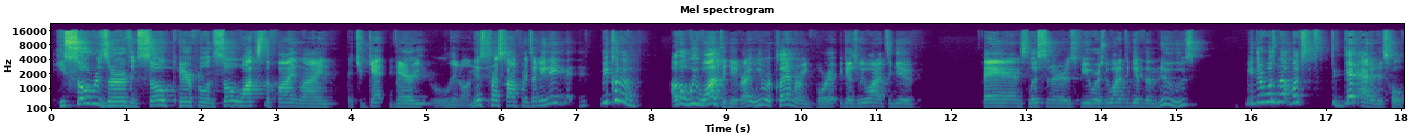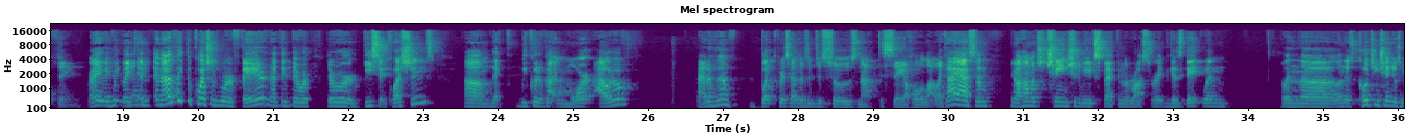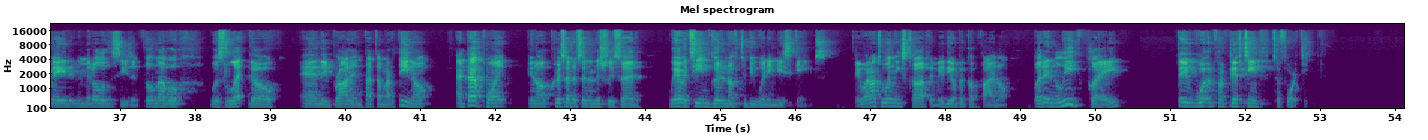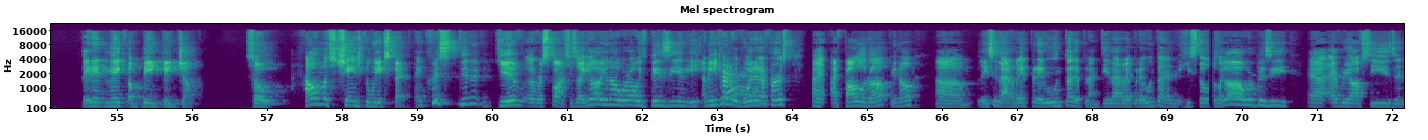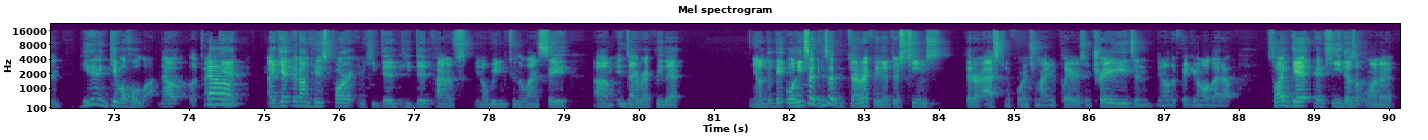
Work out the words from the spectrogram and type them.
he's so reserved and so careful and so walks the fine line that you get very little. In this press conference, I mean, they, we could have, although we wanted it, right? We were clamoring for it because we wanted to give fans, listeners, viewers, we wanted to give them news. I mean, there was not much to get out of this whole thing, right? Like, like, yeah. and, and I think the questions were fair, and I think there were there were decent questions um, that we could have gotten more out of out of them. But Chris Henderson just chose not to say a whole lot. Like I asked him, you know, how much change should we expect in the roster, right? Because they when when the when this coaching change was made in the middle of the season, Phil Neville was let go, and they brought in Tata Martino. At that point, you know, Chris Henderson initially said, "We have a team good enough to be winning these games." They went on to win Leagues Cup. They made the Open Cup final, but in league play, they went from 15th to 14th. They didn't make a big, big jump. So how much change can we expect? And Chris didn't give a response. He's like, oh, you know, we're always busy. And he, I mean, he tried yeah. to avoid it at first. I, I followed up, you know, um, le hice la repregunta, le planteé la repregunta, and he still was like, oh, we're busy uh, every off season. And he didn't give a whole lot. Now, look, no. I get, I get that on his part, and he did, he did kind of, you know, reading between the lines, say um, indirectly that, you know, that they, well, he said, he said directly that there's teams that are asking for Miami players and trades, and you know they're figuring all that out. So I get that he doesn't want to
